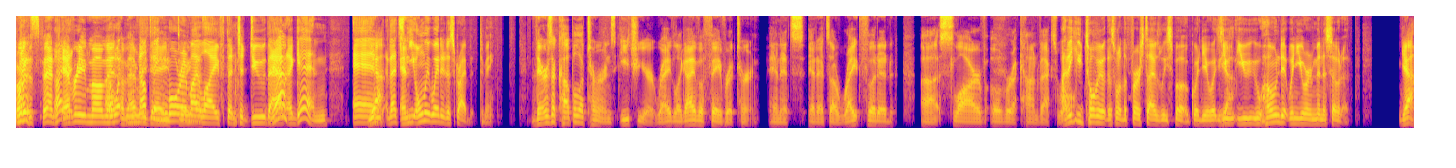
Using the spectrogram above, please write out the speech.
I want to spend I- every I moment want of every nothing more in my this. life than to do that Yeah. again. And Yeah. that's And- the only way to describe it to me. There's a couple of turns each year, right? Like I have a favorite turn, and it's and it's a right-footed uh, slarv over a convex roll. I think you told me about this one of the first times we spoke when you you Yeah. you, you honed it when you were in Minnesota. Yeah.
